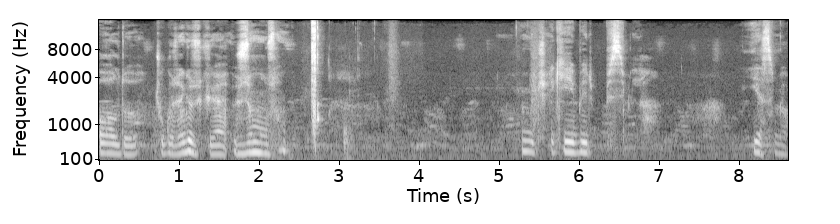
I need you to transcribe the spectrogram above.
Oldu. Çok güzel gözüküyor ya. Üzüm olsun. 3, 2, 1. Bismillah. Yesim yok.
